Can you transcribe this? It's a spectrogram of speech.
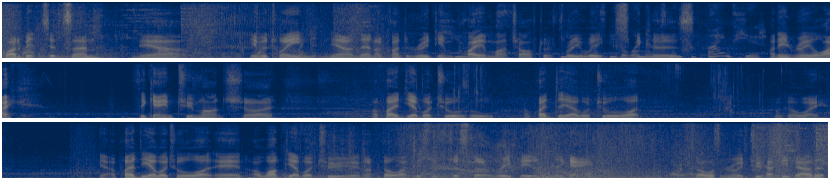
quite a bit since then. Now, in between now and then, I kind of really didn't play it much after three You must be weeks the one who was meant because to find here. I didn't really like the game too much. I I played Diablo 2. Ooh, I played Diablo 2 a lot. I'll go away. Yeah, I played Diablo 2 a lot and I loved Diablo 2 and I felt like this was just a repeat of the game. So I wasn't really too happy about it.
